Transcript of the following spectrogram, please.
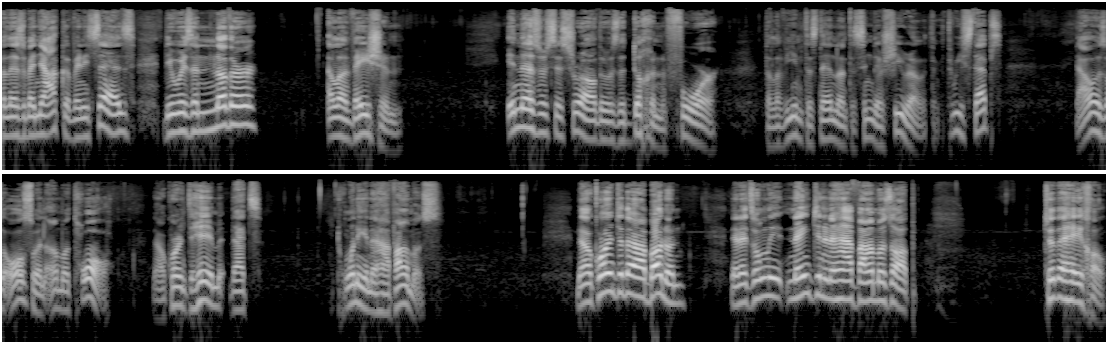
Eliezer ben Yaakov, and he says there was another elevation. In the Ezra Yisrael, there was a duchen for the Levim to stand on to sing their shira with three steps. That was also an amma tall. Now, according to him, that's 20 and a half amas. Now, according to the Rabbanon, that it's only 19 and a half amas up to the Heichel.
